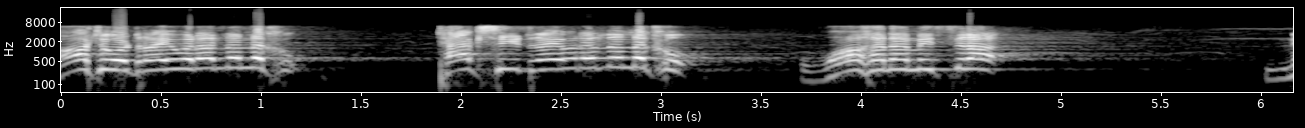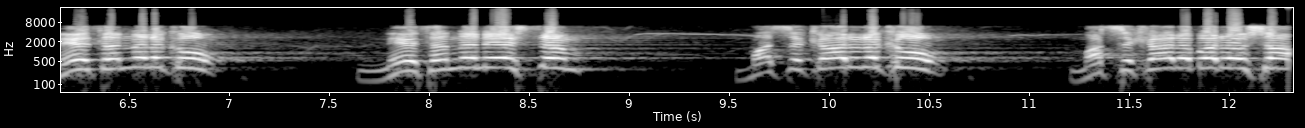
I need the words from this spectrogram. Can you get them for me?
ఆటో డ్రైవర్ అన్నలకు ట్యాక్సీ డ్రైవర్ అన్నలకు వాహన మిత్ర నేతన్నలకు నేతన్న నేస్తం మత్స్యకారులకు మత్స్యకార భరోసా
